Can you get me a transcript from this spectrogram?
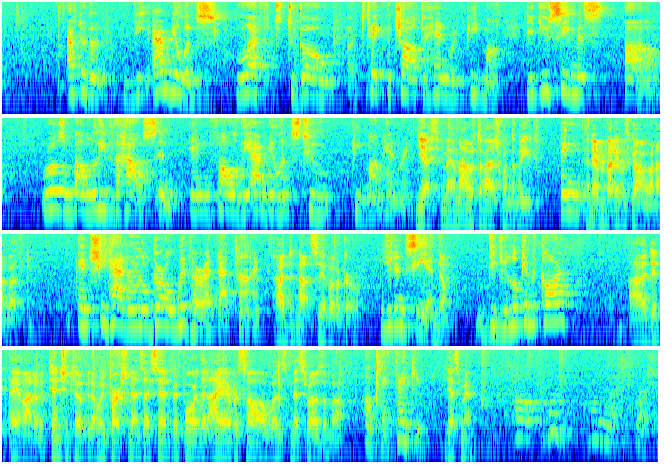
after the, the ambulance left to go uh, to take the child to Henry Piedmont, did you see Miss uh, Rosenbaum leave the house and, and follow the ambulance to Piedmont Henry? Yes, ma'am. I was the last one to leave, And, and everybody was gone when I left. And she had a little girl with her at that time? I did not see a little girl. You didn't see it? No. Did you look in the car? I didn't pay a lot of attention to it, but the only person, as I said before, that I ever saw was Miss Rosenbaum. Okay, thank you. Yes, ma'am. Oh, one, one last question.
